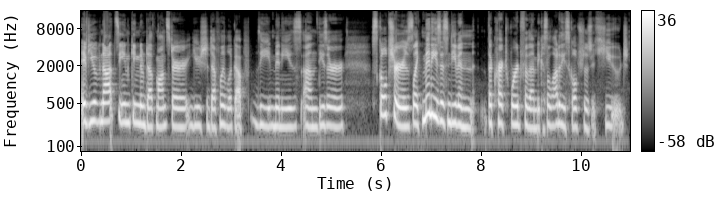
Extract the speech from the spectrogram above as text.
if you have not seen kingdom death monster you should definitely look up the minis. Um, these are sculptures like minis isn't even the correct word for them because a lot of these sculptures are huge.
